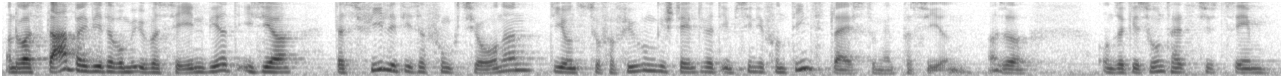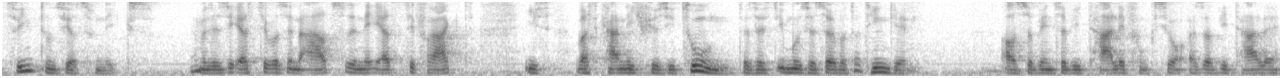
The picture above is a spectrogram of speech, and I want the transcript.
Und was dabei wiederum übersehen wird, ist ja, dass viele dieser Funktionen, die uns zur Verfügung gestellt wird, im Sinne von Dienstleistungen passieren. Also unser Gesundheitssystem zwingt uns ja zu nichts. Das Erste, was ein Arzt oder eine Ärzte fragt, ist, was kann ich für Sie tun? Das heißt, ich muss ja selber dorthin gehen außer wenn es eine vitale Funktion, also eine vitale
